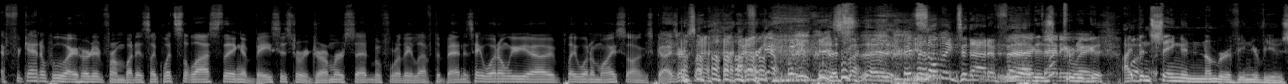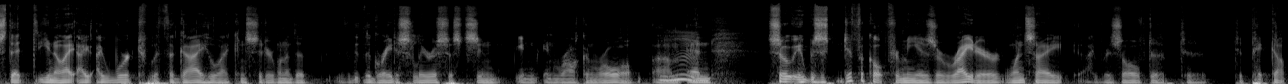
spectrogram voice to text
I forget who I heard it from, but it's like, what's the last thing a bassist or a drummer said before they left the band? Is hey, why don't we uh, play one of my songs, guys? Or something. I forget what it is. but it's something to that effect. That is anyway. pretty good. I've been saying in a number of interviews that you know I, I, I worked with a guy who I consider one of the the greatest lyricists in, in, in rock and roll, um, and so it was difficult for me as a writer once I, I resolved to, to to pick up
